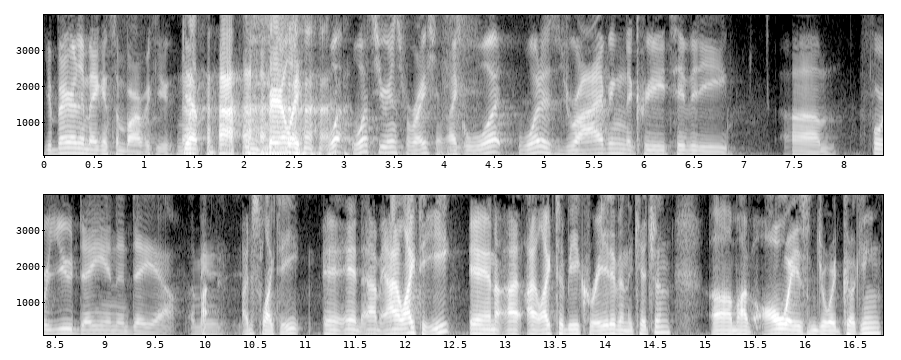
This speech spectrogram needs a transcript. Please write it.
You're barely making some barbecue. No. Yep, barely. what What's your inspiration? Like what What is driving the creativity um, for you day in and day out? I mean, I just like to eat, and, and I mean, I like to eat, and I, I like to be creative in the kitchen. Um, I've always enjoyed cooking.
